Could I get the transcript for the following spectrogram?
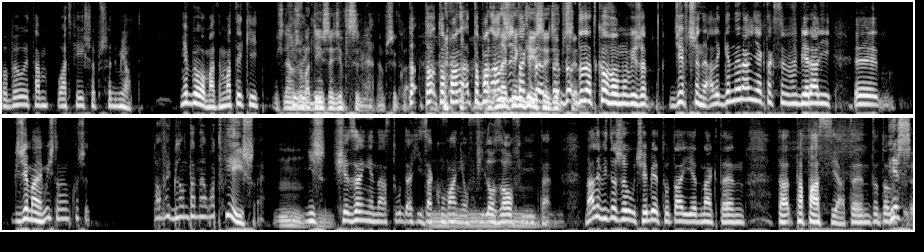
bo były tam łatwiejsze przedmioty. Nie było matematyki. Myślałem, że Fizyki. ładniejsze dziewczyny na przykład. To, to, to pan, to pan Andrzej tak do, do, dodatkowo mówi, że dziewczyny, ale generalnie jak tak sobie wybierali, y, gdzie mają iść, to mówią, kurczę, to wygląda na łatwiejsze Mm, niż siedzenie na studiach i zakuwanie o mm, filozofii i ten. No ale widzę, że u ciebie tutaj jednak ten, ta, ta pasja, ten, to, to... Wiesz,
